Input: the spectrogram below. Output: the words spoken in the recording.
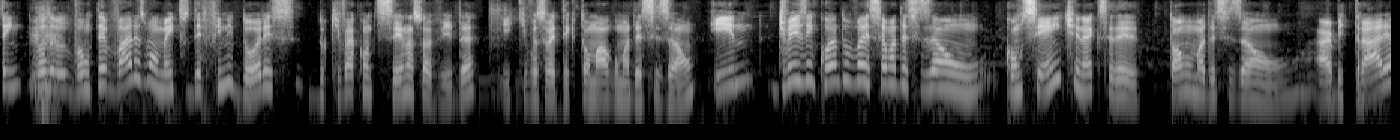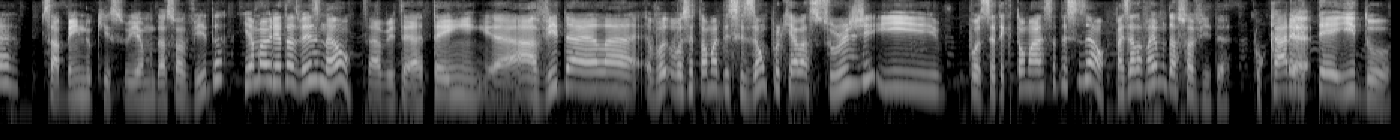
Tem, uhum. Vão ter vários momentos definidores do que vai acontecer na sua vida e que você vai ter que tomar alguma decisão. E de vez em quando vai ser uma decisão consciente, né? Que você toma uma decisão arbitrária sabendo que isso ia mudar sua vida, e a maioria das vezes não, sabe? Tem a vida ela você toma a decisão porque ela surge e você tem que tomar essa decisão, mas ela vai mudar sua vida. O cara é. ele ter ido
